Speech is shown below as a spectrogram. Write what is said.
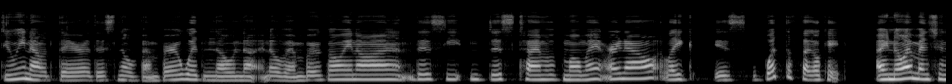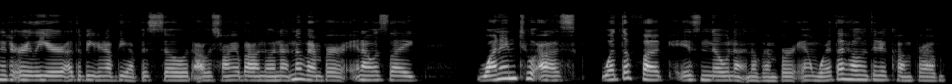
doing out there this November with no nut November going on this this time of moment right now? Like, is what the fuck? Okay, I know I mentioned it earlier at the beginning of the episode. I was talking about No nut November, and I was like, wanting to ask, what the fuck is No nut November, and where the hell did it come from?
